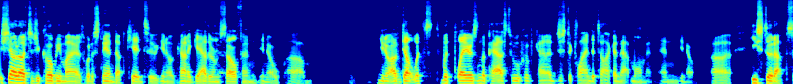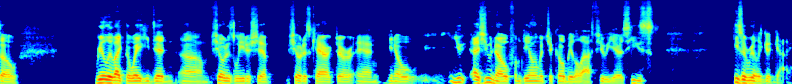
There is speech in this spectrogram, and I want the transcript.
shout out to Jakobi Meyers, what a stand up kid to you know kind of gather himself and you know. Um, you know, I've dealt with with players in the past who have kind of just declined to talk in that moment, and you know, uh, he stood up. So really like the way he did. Um, showed his leadership, showed his character, and you know, you as you know from dealing with Jakobi the last few years, he's he's a really good guy,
